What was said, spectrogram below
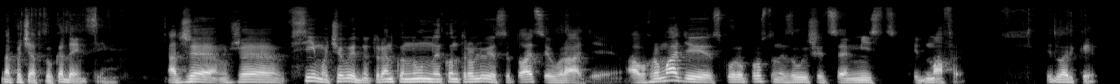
на початку каденції? Адже вже всім очевидно, Туренко ну, не контролює ситуацію в Раді, а в громаді скоро просто не залишиться місць під мафи, під ларьки.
